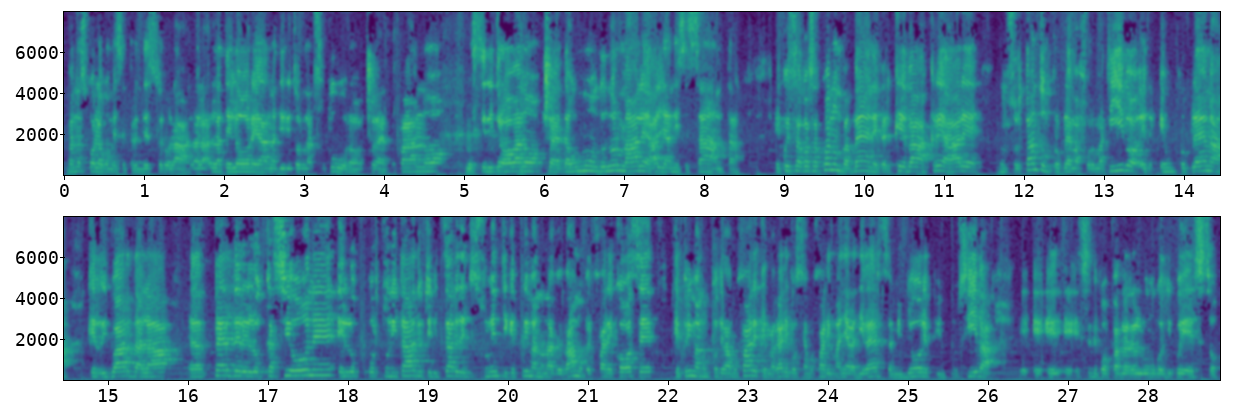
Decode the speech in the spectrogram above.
Vanno a scuola come se prendessero la, la, la DeLorean di ritorno al futuro, cioè vanno e si ritrovano cioè, da un mondo normale agli anni 60 e questa cosa qua non va bene perché va a creare non soltanto un problema formativo e, un problema che riguarda la eh, perdere l'occasione e l'opportunità di utilizzare degli strumenti che prima non avevamo per fare cose che prima non potevamo fare e che magari possiamo fare in maniera diversa, migliore, più inclusiva e, e, e se ne può parlare a lungo di questo,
